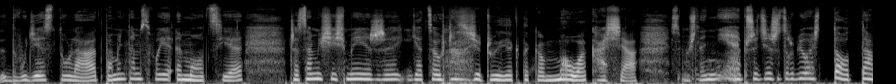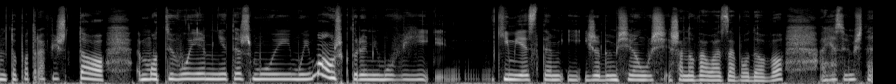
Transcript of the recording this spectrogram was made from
20 lat, pamiętam swoje emocje. Czasami się śmieję, że ja cały czas się czuję jak taka mała Kasia. Myślę, nie, przecież zrobiłaś to, tamto, potrafisz to. Motywuje mnie też mój, mój mąż, który mi mówi, kim jestem i, i żebym się szanowała zawodowo. A ja sobie myślę,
